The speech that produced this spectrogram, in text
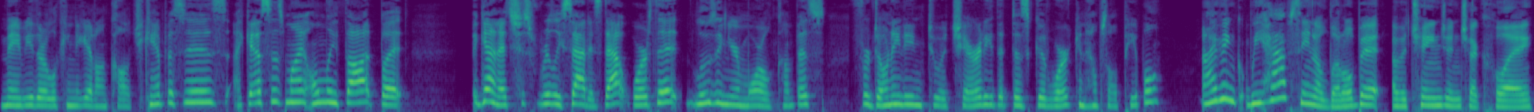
Maybe they're looking to get on college campuses, I guess is my only thought. But again, it's just really sad. Is that worth it? Losing your moral compass for donating to a charity that does good work and helps all people? I think we have seen a little bit of a change in Chick fil A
